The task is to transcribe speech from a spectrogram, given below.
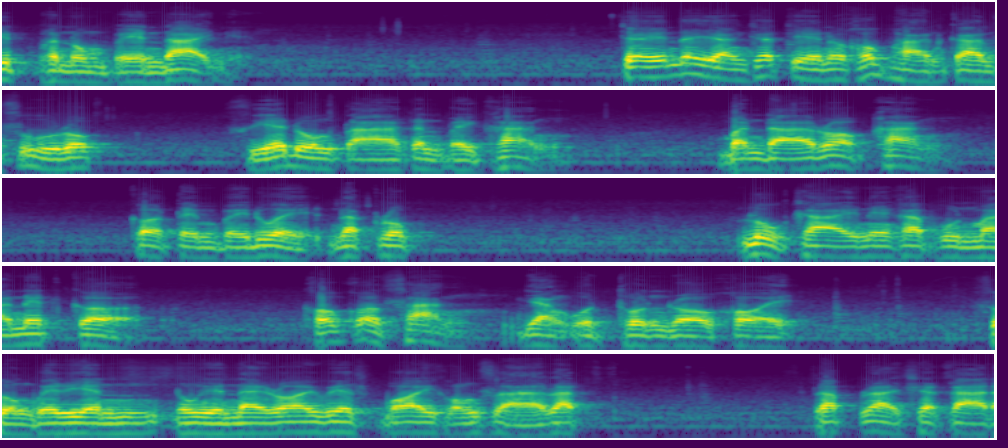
ยึดพนมเปญได้เนี่ย จะเห็นได้อย่างชัดเจนว่าเขาผ่านการสู้รบ เสียดวงตากันไปข้าง บรรดารอบข้าง ก็เต็มไปด้วยนักรบ ลูกชายเนี่ยครับคุณมาเน็ตก็เขาก็สร้างอย่างอดทนรอคอย ส่งไปเรียนโรงเรียนนายร้อยเวสบอยของสหรัฐ รับราชการ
